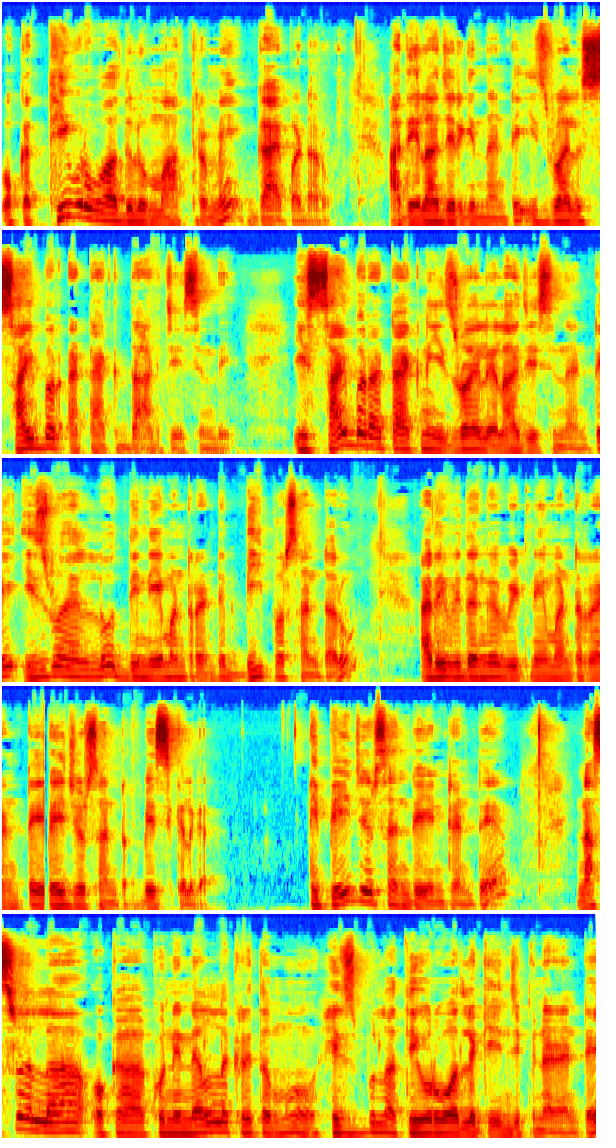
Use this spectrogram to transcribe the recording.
ఒక తీవ్రవాదులు మాత్రమే గాయపడ్డారు. అది ఎలా జరిగిందంటే ఇజ్రాయెల్ సైబర్ అటాక్ దాడి చేసింది. ఈ సైబర్ అటాక్ని ఇజ్రాయెల్ ఎలా చేసిందంటే ఇజ్రాయెల్లో దీన్ని ఏమంటారంటే బీపర్స్ అంటారు. అదేవిధంగా వీటిని ఏమంటారంటే పేజర్స్ అంటారు బేసికల్గా. ఈ పేజర్స్ అంటే ఏంటంటే నస్రల్లా ఒక కొన్ని నెలల క్రితము హిజ్బుల్లా తీవ్రవాదులకు ఏం చెప్పినాడంటే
